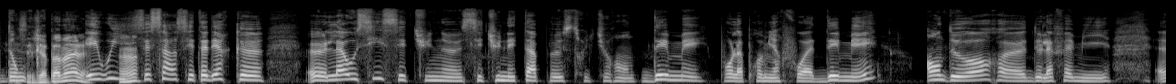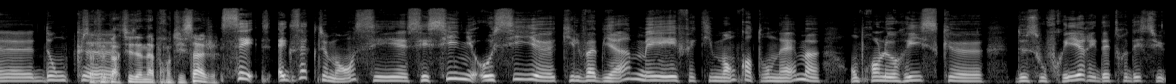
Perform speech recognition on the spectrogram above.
Donc, c'est déjà pas mal. Et oui, hein c'est ça. C'est-à-dire que euh, là aussi, c'est une c'est une étape structurante d'aimer pour la première fois, d'aimer en dehors euh, de la famille. Euh, donc ça fait partie d'un apprentissage. C'est exactement. C'est c'est signe aussi qu'il va bien, mais effectivement, quand on aime, on prend le risque de souffrir et d'être déçu.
